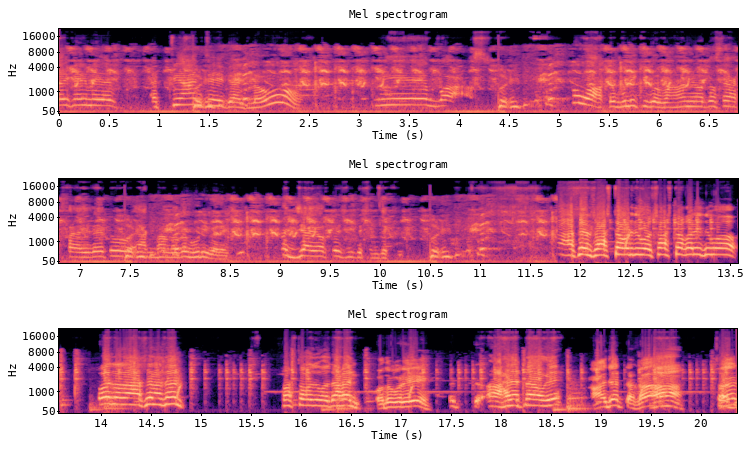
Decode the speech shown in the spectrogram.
এখানে পেঁয়াজ চাইতে আসলো ও। এ বাস ও বলি কি করব? আমি অত এক সাইডে তো এক ভাঙাতে ঘুরি বেড়াইছি। যাই ওর পেছন দেখি। আসেন সস্তা করে দিব সস্তা করে দিব। ও দাদা আসেন আসেন। সস্তা করে দিব দেখেন। কত করে? হাজার টাকা হবে হাজার টাকা? হ্যাঁ হ্যাঁ,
